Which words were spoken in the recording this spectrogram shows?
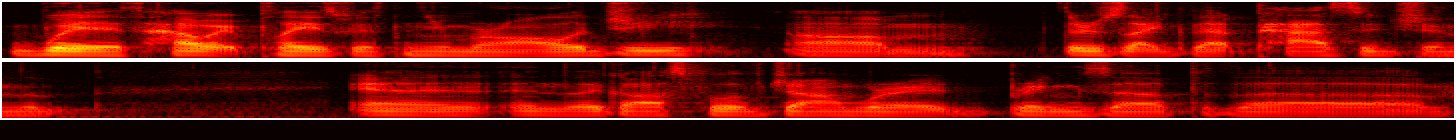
with how it plays with numerology. Um, there's like that passage in the in, in the Gospel of John where it brings up the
